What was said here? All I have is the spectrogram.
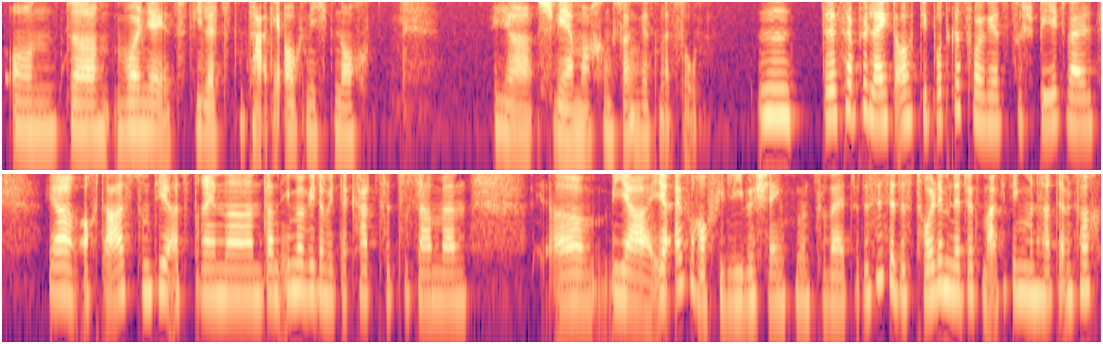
und äh, wollen ja jetzt die letzten Tage auch nicht noch ja schwer machen, sagen wir es mal so. Und deshalb vielleicht auch die Podcast-Folge jetzt zu spät, weil ja, auch das zum Tierarzt rennen, dann immer wieder mit der Katze zusammen, ähm, ja, ihr einfach auch viel Liebe schenken und so weiter. Das ist ja das Tolle im Network Marketing, man hat einfach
